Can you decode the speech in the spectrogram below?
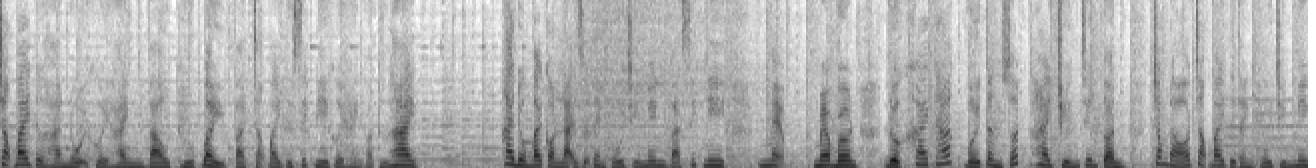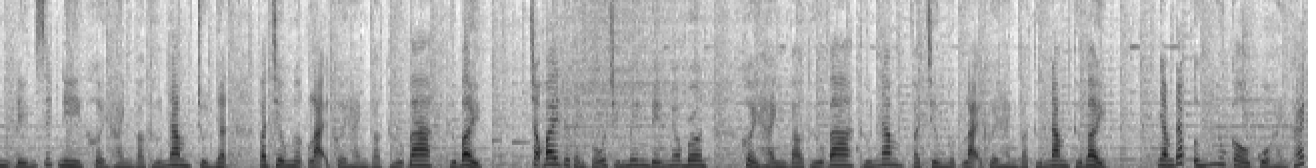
Chặng bay từ Hà Nội khởi hành vào thứ Bảy và chặng bay từ Sydney khởi hành vào thứ Hai. Hai đường bay còn lại giữa thành phố Hồ Chí Minh và Sydney, Melbourne được khai thác với tần suất 2 chuyến trên tuần, trong đó chặng bay từ thành phố Hồ Chí Minh đến Sydney khởi hành vào thứ năm, chủ nhật và chiều ngược lại khởi hành vào thứ ba, thứ bảy. Chặng bay từ thành phố Hồ Chí Minh đến Melbourne khởi hành vào thứ ba, thứ năm và chiều ngược lại khởi hành vào thứ năm, thứ bảy. Nhằm đáp ứng nhu cầu của hành khách,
